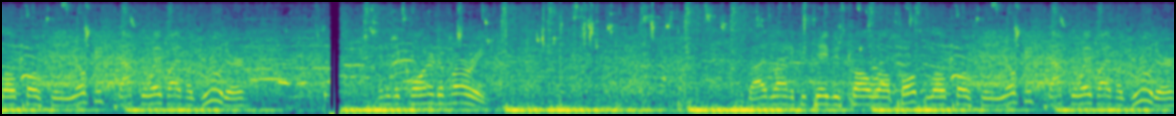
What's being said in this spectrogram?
Low post to Jokic. Knocked away by McGruder. Into the corner to Murray. Sideline to Kentavious Caldwell Pope. Low post to Jokic. Knocked away by McGruder.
